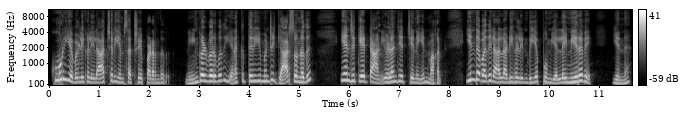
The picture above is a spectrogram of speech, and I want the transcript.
கூறிய வெளிகளில் ஆச்சரியம் சற்றே படர்ந்தது. நீங்கள் வருவது எனக்கு தெரியும் என்று யார் சொன்னது என்று கேட்டான் இளஞ்சேச்சென்னையின் மகன். இந்த பதிலால் அடிகளின் வியப்பும் எல்லை மீறவே. என்ன?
